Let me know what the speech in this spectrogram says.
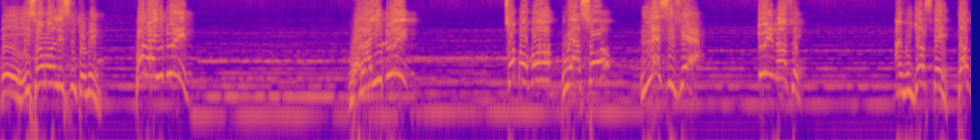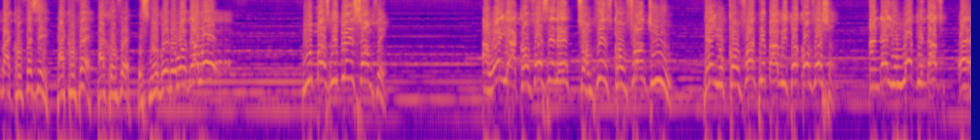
Hey, is someone listening to me? What are you doing? What are you doing? Some of us, we are so laissez faire, doing nothing. And we just think, just by confessing, I confess, I confess. It's not going to work that way. You must be doing something. And when you are confessing it, some things confront you. Then you confront back with your confession. And then you walk in that uh,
